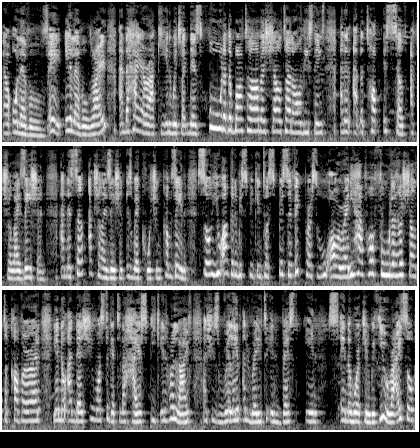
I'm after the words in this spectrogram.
uh, O levels, A, A levels, right? And the hierarchy in which like there's food at the bottom and shelter and all these things. And then at the top is self-actualization. And the self-actualization is where coaching comes in. So you are going to be speaking to a specific person who already have her food and her shelter covered, you know, and then she wants to get to the highest peak in her life and she's willing and ready to invest in in working with you, right? So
